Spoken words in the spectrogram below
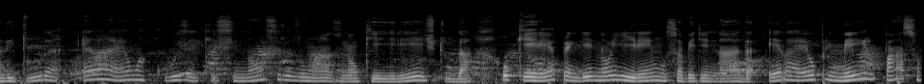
leitura, ela é uma coisa que se nós seres humanos não querer estudar ou querer aprender, não iremos saber de nada. Ela é o primeiro passo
